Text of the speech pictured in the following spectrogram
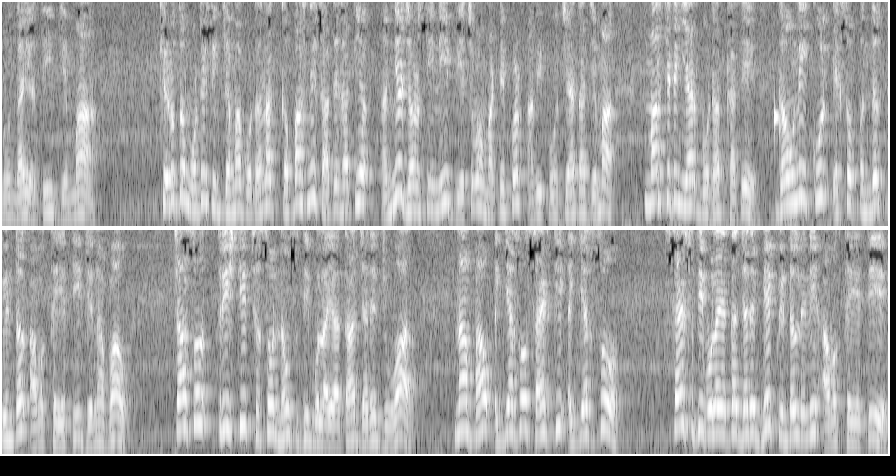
નોંધાઈ હતી, જેમાં ખેડૂતો મોટી સંખ્યામાં પોતાના કપાસની સાથે સાથે અન્ય જણસીની વેચવા માટે પણ આવી પહોંચ્યા હતા, જેમાં માર્કેટિંગ યાર્ડ બોટાદ ખાતે ઘઉંની કુલ એકસો પંદર ક્વિન્ટલ આવક થઈ હતી, જેના ભાવ ચારસો ત્રીસથી છસો નવ સુધી બોલાયા હતા. જ્યારે જુવારના ભાવ અગિયારસો સાઠથી અગિયારસો સાઠ સુધી બોલાયા હતા જ્યારે બે ક્વિન્ટલની આવક થઈ હતી.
